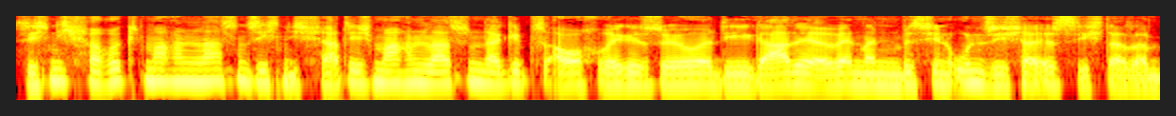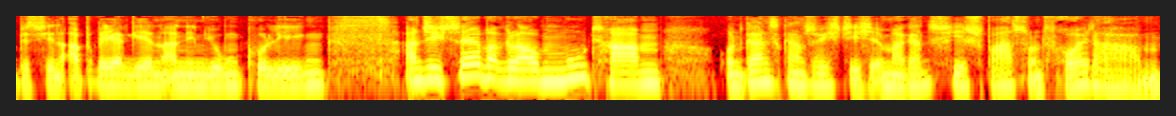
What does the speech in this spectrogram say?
Sich nicht verrückt machen lassen, sich nicht fertig machen lassen. Da gibt's auch Regisseure, die gerade, wenn man ein bisschen unsicher ist, sich da ein bisschen abreagieren an den jungen Kollegen, an sich selber glauben, Mut haben und ganz, ganz wichtig, immer ganz viel Spaß und Freude haben.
